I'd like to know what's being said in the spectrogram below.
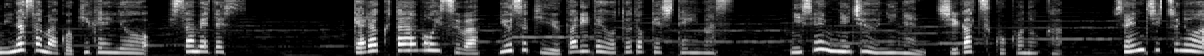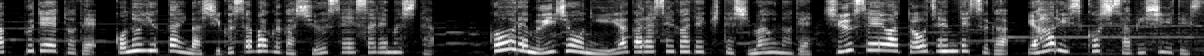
皆様ごきげんよう、ひさめです。キャラクターボイスは、ゆずきゆかりでお届けしています。2022年4月9日、先日のアップデートで、この愉快な仕草バグが修正されました。ゴーレム以上に嫌がらせができてしまうので、修正は当然ですが、やはり少し寂しいです。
